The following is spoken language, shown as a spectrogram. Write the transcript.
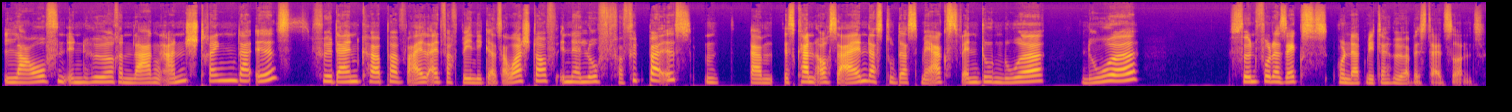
Laufen in höheren Lagen anstrengender ist für deinen Körper, weil einfach weniger Sauerstoff in der Luft verfügbar ist. Und ähm, es kann auch sein, dass du das merkst, wenn du nur, nur 500 oder 600 Meter höher bist als sonst.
